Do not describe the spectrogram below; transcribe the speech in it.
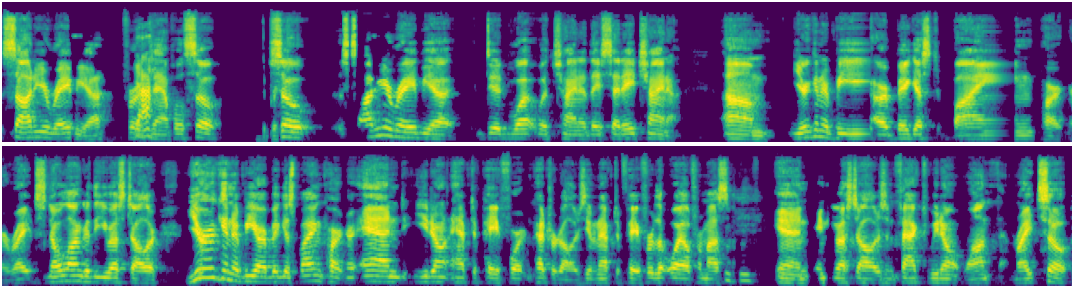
Saudi Arabia, for Yeah. example, so So Saudi Arabia did what with China? They said, "Hey, China, um, you're going to be our biggest buying partner, right? It's no longer the US dollar. You're going to be our biggest buying partner, and you don't have to pay for it in petrodollars. You don't have to pay for the oil from us mm-hmm. in, in US dollars. In fact, we don't want them, right? So,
